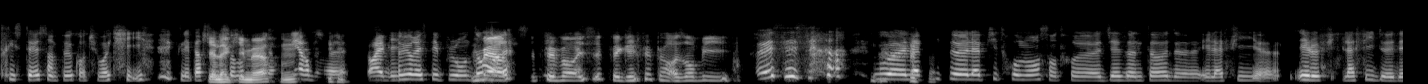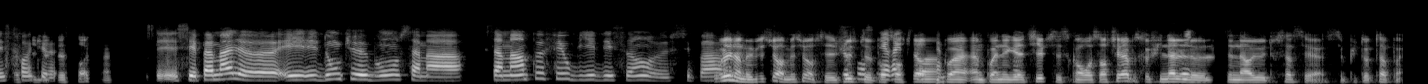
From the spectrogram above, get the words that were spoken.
tristesse un peu quand tu vois qui, que les personnes sont qui meurent. Hmm. Merde, j'aurais bien vu rester plus longtemps. Merde, il s'est fait, il s'est fait griffer par un zombie. Ouais, c'est ça. Ou la petite la petite romance entre Jason Todd et la fille et le la fille de Deathstroke. C'est c'est pas mal et donc bon ça m'a ça m'a un peu fait oublier le dessin. Euh, c'est pas. Oui, non, mais bien sûr, bien sûr. C'est juste pour sortir un point, un point négatif, c'est ce qu'on ressortirait, parce qu'au final, le, scénario et tout ça, c'est plutôt top. Ouais.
